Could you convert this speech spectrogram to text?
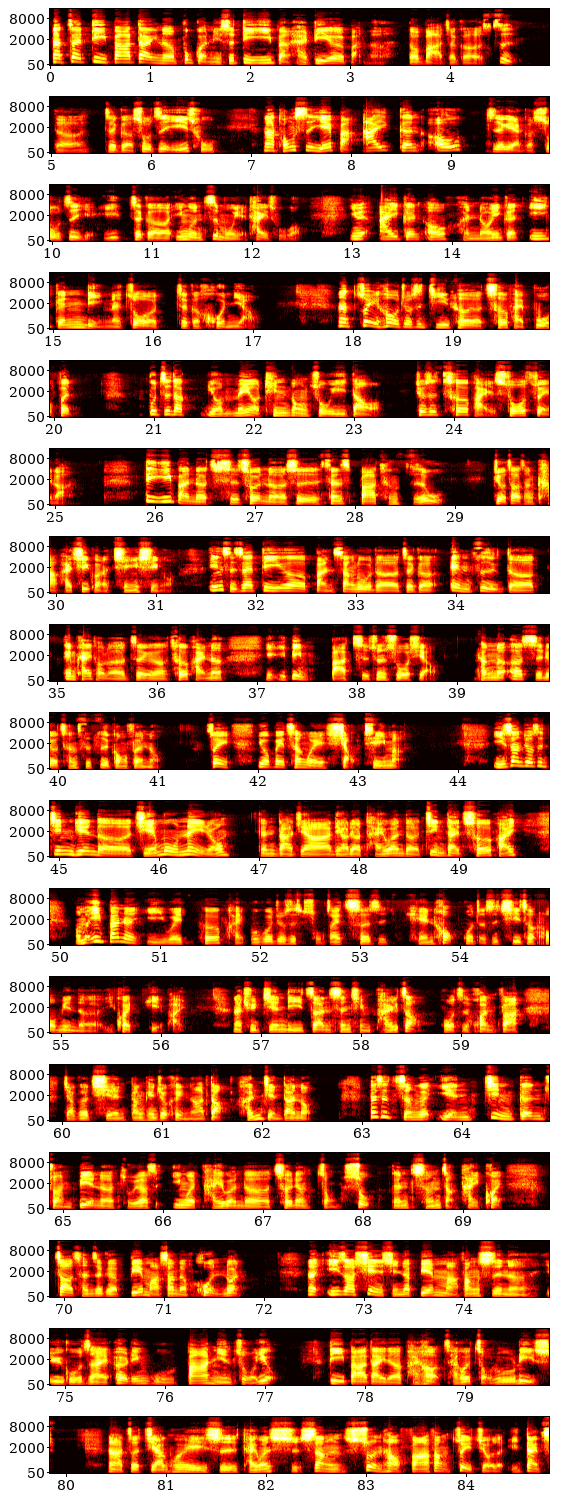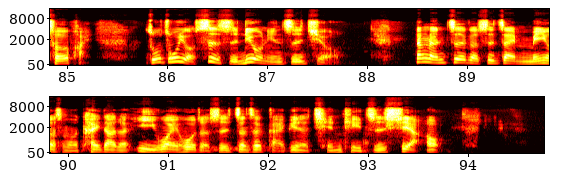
那在第八代呢，不管你是第一版还是第二版呢，都把这个四的这个数字移除。那同时也把 I 跟 O 这两个数字也一这个英文字母也汰除哦，因为 I 跟 O 很容易跟一跟零来做这个混淆。那最后就是机车的车牌部分，不知道有没有听众注意到，就是车牌缩水了。第一版的尺寸呢是三十八乘十五，就造成卡排气管的情形哦。因此在第二版上路的这个 M 字的。M 开头的这个车牌呢，也一并把尺寸缩小，成了二十六乘十四公分哦，所以又被称为小七嘛。以上就是今天的节目内容，跟大家聊聊台湾的近代车牌。我们一般人以为车牌不过就是锁在车子前后或者是汽车后面的一块铁牌，那去监理站申请牌照或者换发，缴个钱，当天就可以拿到，很简单哦。但是整个演进跟转变呢，主要是因为台湾的车辆总数跟成长太快，造成这个编码上的混乱。那依照现行的编码方式呢，预估在二零五八年左右，第八代的牌号才会走入历史。那这将会是台湾史上顺号发放最久的一代车牌，足足有四十六年之久。当然，这个是在没有什么太大的意外或者是政策改变的前提之下哦。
